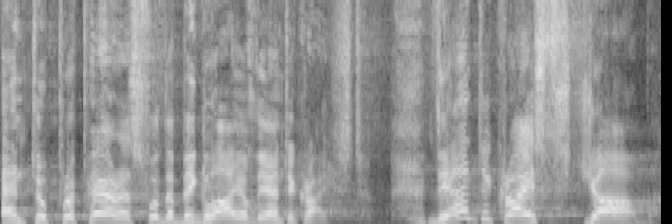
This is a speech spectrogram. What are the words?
and to prepare us for the big lie of the Antichrist. The Antichrist's job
